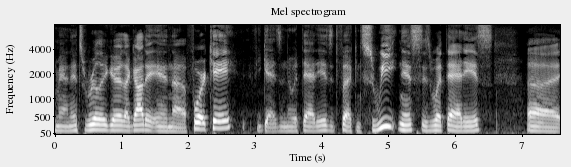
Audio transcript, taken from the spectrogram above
man, it's really good. I got it in uh, 4K. If you guys don't know what that is, it's fucking sweetness, is what that is. Uh,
